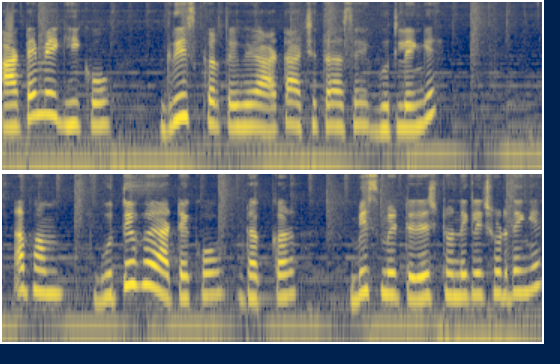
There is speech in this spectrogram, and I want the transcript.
आटे में घी को ग्रीस करते हुए आटा अच्छी तरह से गूंथ लेंगे। अब हम गूथे हुए आटे को ढककर 20 मिनट रेस्ट होने के लिए छोड़ देंगे।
